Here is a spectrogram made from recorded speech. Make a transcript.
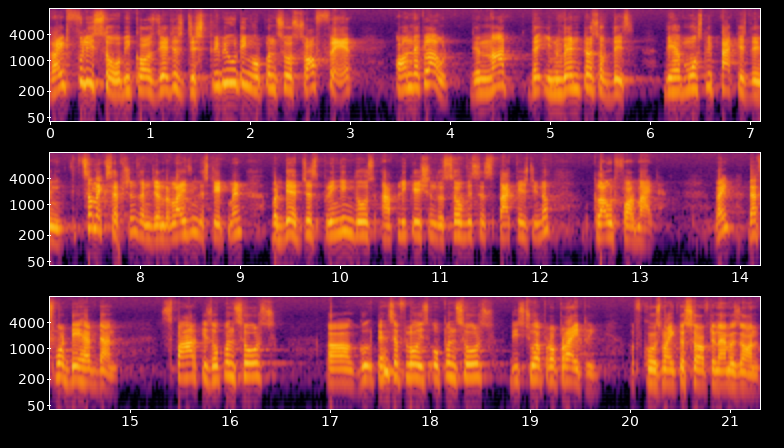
Rightfully so, because they're just distributing open source software on the cloud. They're not the inventors of this. They have mostly packaged in some exceptions, I'm generalizing the statement, but they're just bringing those applications, the services packaged in a cloud format, right? That's what they have done. Spark is open source, uh, TensorFlow is open source. These two are proprietary. Of course, Microsoft and Amazon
